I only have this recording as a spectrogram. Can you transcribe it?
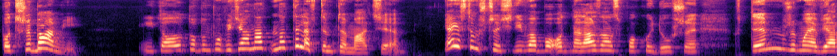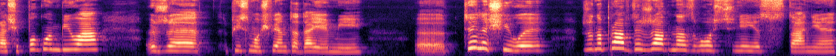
potrzebami. I to, to bym powiedziała na, na tyle w tym temacie. Ja jestem szczęśliwa, bo odnalazłam spokój duszy w tym, że moja wiara się pogłębiła, że Pismo Święte daje mi e, tyle siły, że naprawdę żadna złość nie jest w stanie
